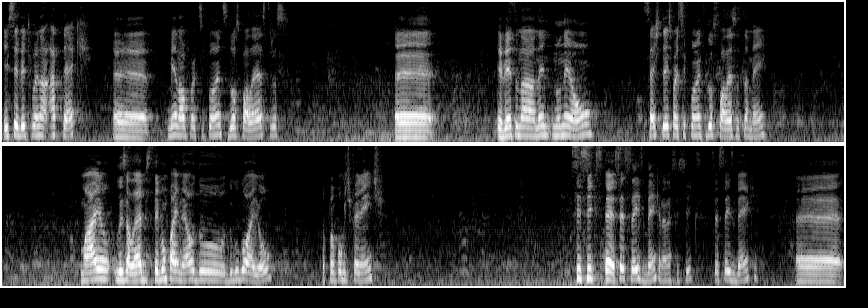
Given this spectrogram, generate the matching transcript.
Esse evento foi na ATEC, é, 69 participantes, duas palestras. É, evento na, no Neon, 73 participantes, duas palestras também. Maio, Luiza Labs, teve um painel do, do Google I.O., então foi um pouco diferente. C6, é, C6 Bank, né? C6, C6 Bank. É,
